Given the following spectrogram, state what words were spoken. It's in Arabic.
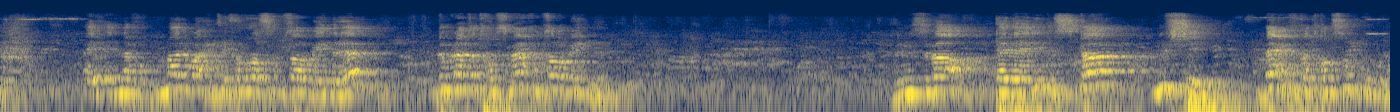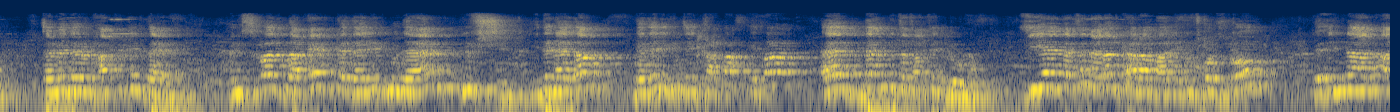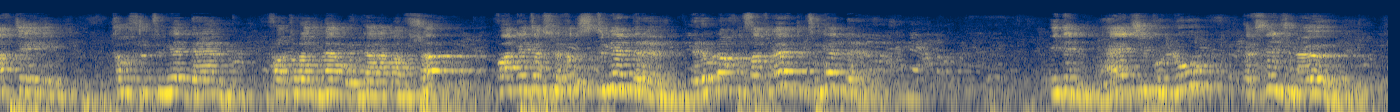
اي ان ما الواحد تيخلص 45 درهم الدولة تتخلص معاه 45 درهم بالنسبة كذلك السكر نفس الشيء ضعف تتخلصوا الدولة الثمن ديالو الحقيقي ضعف بالنسبة للدقيق كذلك مدعم نفس الشيء اذا هذا كذلك تيتعطى في هذا الدعم تتعطي الدولة زيادة على الكهرباء اللي كنت قلت لكم لأن الأخ خلص 300 درهم فاتورة الماء والكهرباء في الشهر يخلص 600 درهم. الاولى خلصت معاه 300 درهم. اذا هذا الشيء كله خصنا نجمعوه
